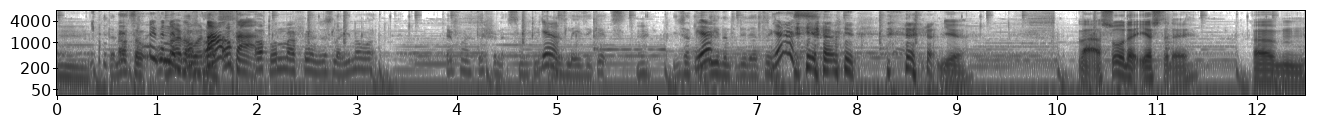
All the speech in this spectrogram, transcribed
Then It's after- not even after- about after, that. After one of my friends, just like, you know what? Everyone's different. Some people Yeah. are just lazy gits. You just have to Yeah. leave them to do their thing. Yes. you know I mean? Yeah. Like I saw that yesterday. Um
